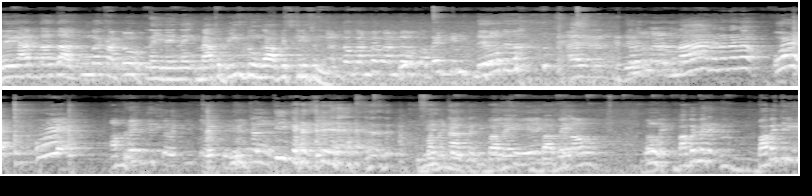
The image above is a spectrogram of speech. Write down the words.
अरे यार दस हज़ार दूँगा काटो नहीं नहीं नहीं। मैं आपको बीस दूँगा आप इसकी नहीं सुननी तो कर दो कर दो। अबे दे दो दे दो। ना ना ना ना ओए ओए। अबे ये चलती कैसे है? चलती कैसे है? बाबे ना कर बाबे बाबे। बाबे बाबे मैंने बाबे तेरी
